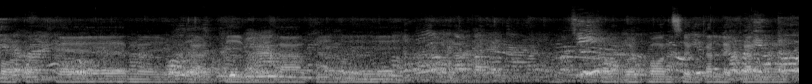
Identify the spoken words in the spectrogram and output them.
ขอตอบแทนในโอกาสปีใหม่ลาวปีนี้ขออวยพรซึ่ง กันและกัน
